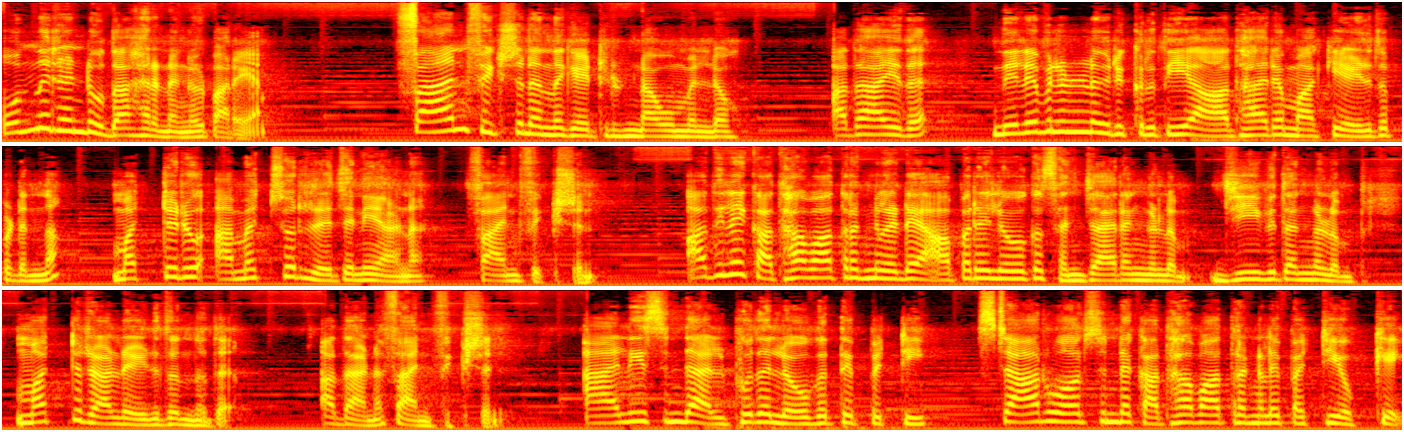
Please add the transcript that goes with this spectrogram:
ഒന്ന് രണ്ട് ഉദാഹരണങ്ങൾ പറയാം. ഫാൻ ഫിക്ഷൻ എന്ന് കേട്ടിട്ടുണ്ടാവുമല്ലോ. അതായത് നിലവിലുള്ള ഒരു കൃതിയെ ആധാരമാക്കി എഴുതപ്പെടുന്ന മറ്റൊരു അമച്വർ രചനയാണ് ഫാൻ ഫിക്ഷൻ അതിലെ കഥാപാത്രങ്ങളുടെ അപരലോക സഞ്ചാരങ്ങളും ജീവിതങ്ങളും മറ്റൊരാൾ എഴുതുന്നത് അതാണ് ഫാൻ ഫിക്ഷൻ ആലീസിന്റെ അത്ഭുത ലോകത്തെപ്പറ്റി സ്റ്റാർ വാർസിന്റെ കഥാപാത്രങ്ങളെ പറ്റിയൊക്കെ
